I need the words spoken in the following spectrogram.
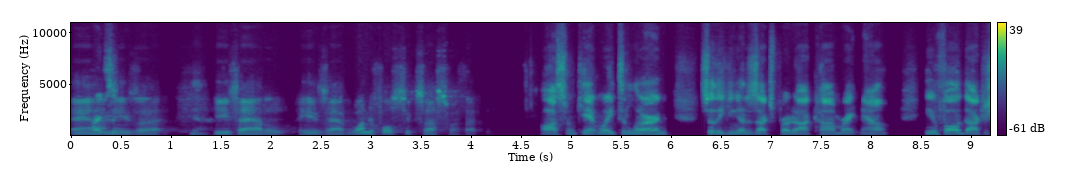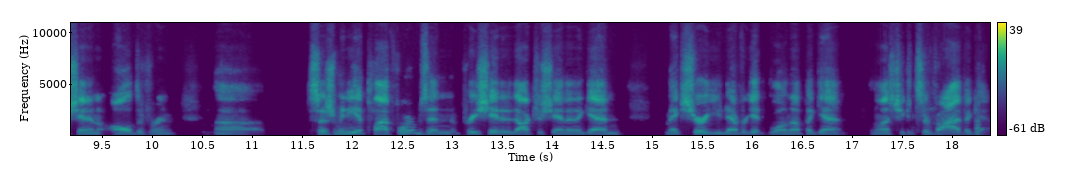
And so- he's a Yeah. he's had he's had wonderful success with it. Awesome. Can't wait to learn. So that you can go to zoxpro.com right now. You can follow Dr. Shannon on all different uh, social media platforms and appreciate it, Dr. Shannon. Again, make sure you never get blown up again unless you can survive again.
